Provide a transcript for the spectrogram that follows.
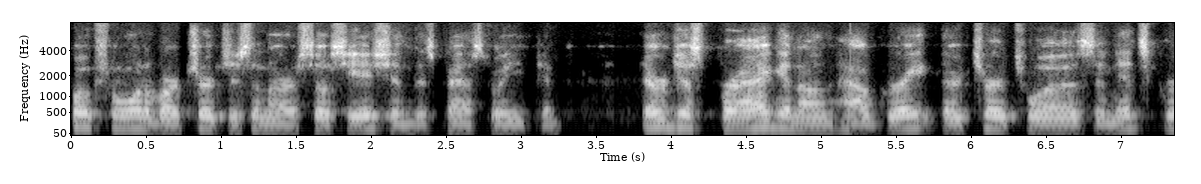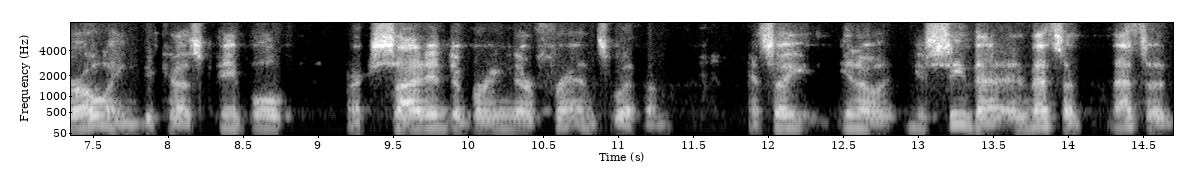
folks from one of our churches in our association this past week, and they were just bragging on how great their church was, and it's growing because people are excited to bring their friends with them. And so, you know, you see that, and that's a that's a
